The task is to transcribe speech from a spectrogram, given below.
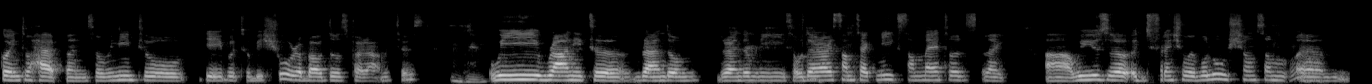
going to happen. So we need to be able to be sure about those parameters. Mm -hmm. We run it uh, random, randomly. So there are some techniques, some methods like uh, we use a, a, differential evolution, some oh. um,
